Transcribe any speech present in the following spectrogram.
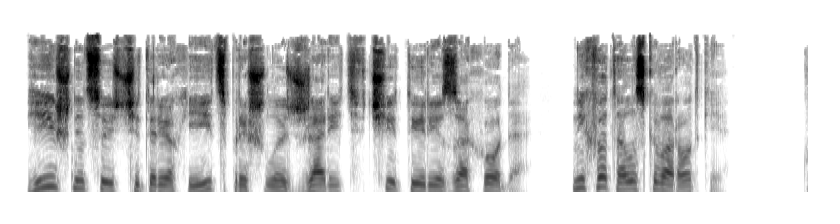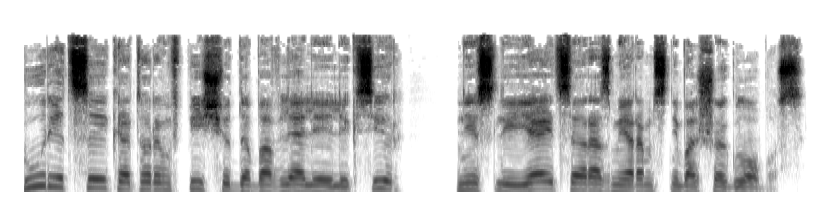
Яичницу из четырех яиц пришлось жарить в четыре захода. Не хватало сковородки. Курицы, которым в пищу добавляли эликсир, несли яйца размером с небольшой глобус.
